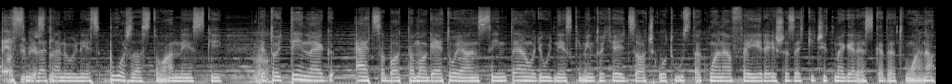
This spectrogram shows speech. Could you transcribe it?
eszméletlenül néz, borzasztóan néz ki. Ja. Tehát, hogy tényleg átszabadta magát olyan szinten, hogy úgy néz ki, mintha egy zacskót húztak volna a fejére, és ez egy kicsit megereszkedett volna.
